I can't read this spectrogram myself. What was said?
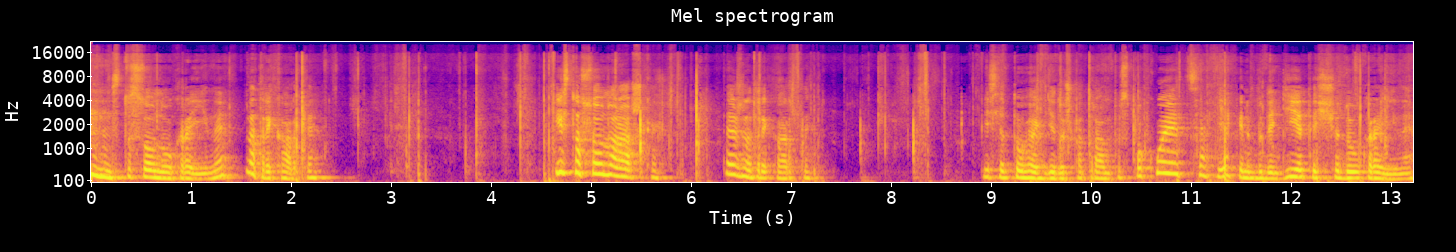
стосовно України на три карти. І стосовно Рашки. Теж на три карти. Після того, як дідушка Трамп успокоїться, як він буде діяти щодо України.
